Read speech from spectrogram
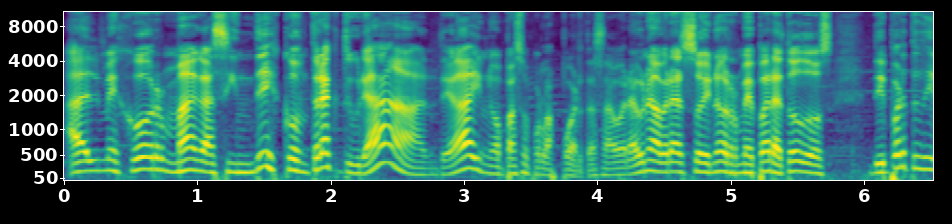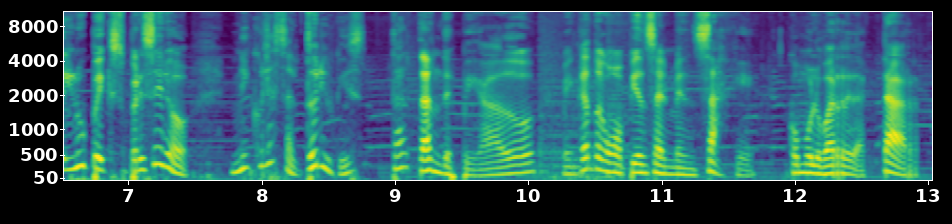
al mejor magazine descontracturante. Ay, no paso por las puertas ahora. Un abrazo enorme para todos de parte del Lupe Expresero. Nicolás Altorio, que está tan despegado. Me encanta cómo piensa el mensaje, cómo lo va a redactar.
